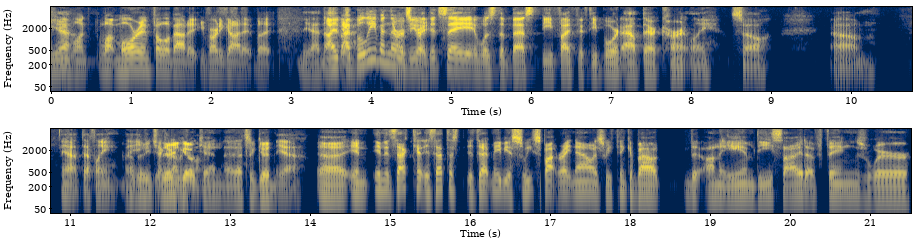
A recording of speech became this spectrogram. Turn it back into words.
yeah. want want more info about it, you've already got it. But yeah, I, yeah. I believe in the That's review. Great. I did say it was the best B550 board out there currently. So, um, Yeah, definitely. Uh, there you, there you go, Ken. Uh, that's a good. Yeah. Uh, and and is that is that the is that maybe a sweet spot right now as we think about the on the AMD side of things where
